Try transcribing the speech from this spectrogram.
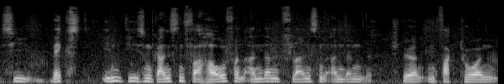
Sie wächst in diesem ganzen Verhau von anderen Pflanzen, anderen störenden Faktoren,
